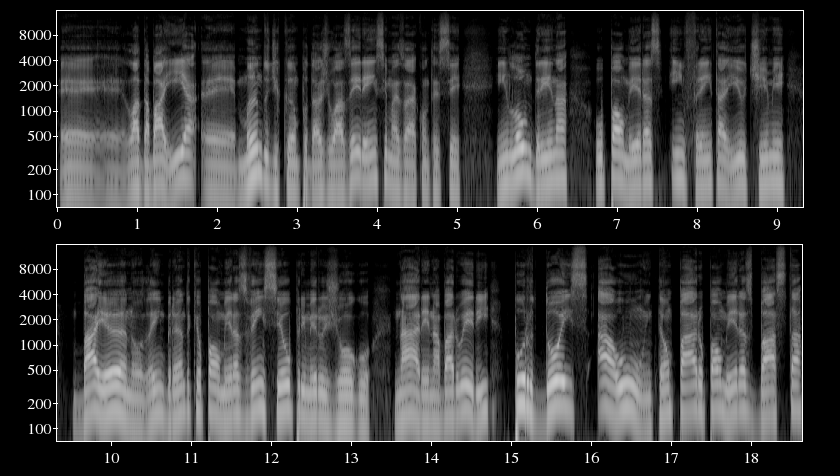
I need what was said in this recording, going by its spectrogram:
É, é, lá da Bahia, é, mando de campo da Juazeirense, mas vai acontecer em Londrina. O Palmeiras enfrenta aí o time baiano. Lembrando que o Palmeiras venceu o primeiro jogo na Arena Barueri por 2 a 1. Então, para o Palmeiras, basta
